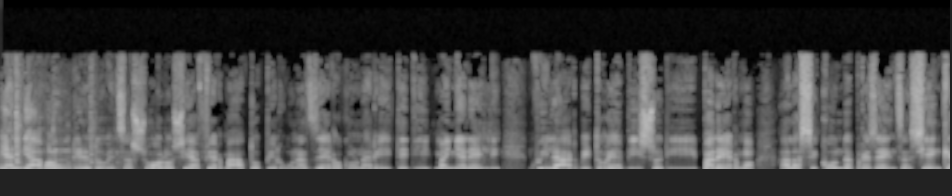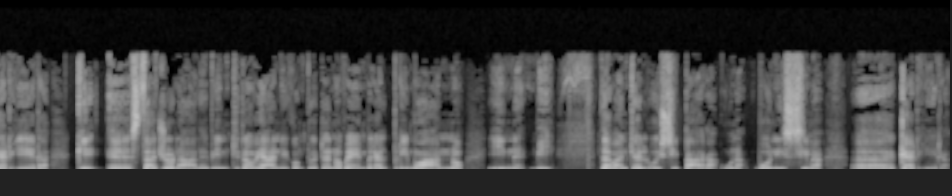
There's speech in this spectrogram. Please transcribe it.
E andiamo a Udine dove il Sassuolo si è affermato per 1-0 con una rete di Magnanelli. Qui l'arbitro è Abisso di Palermo alla seconda presenza sia in carriera che eh, stagionale. 29 anni compiuti a novembre al primo anno in B. Davanti a lui si para una buonissima eh, carriera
